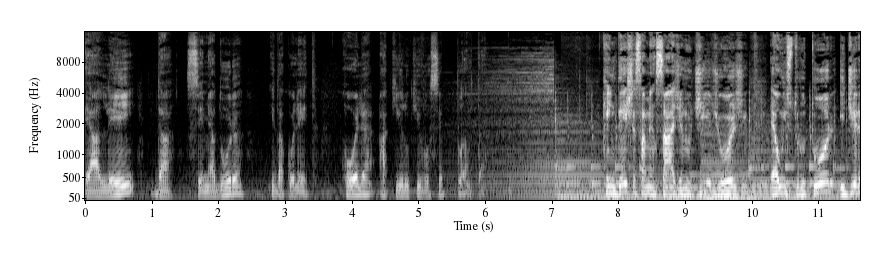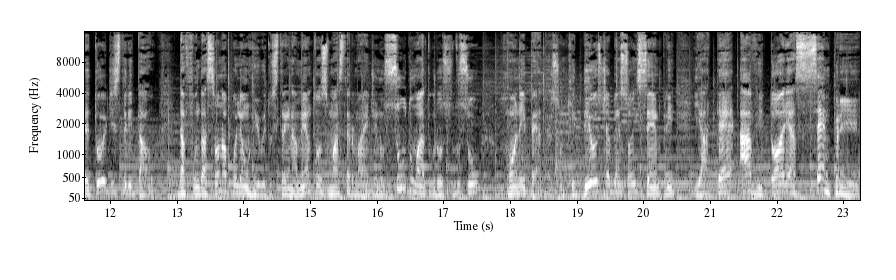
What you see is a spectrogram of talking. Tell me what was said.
é a lei da semeadura e da colheita. Colha aquilo que você planta. Quem deixa essa mensagem no dia de hoje é o instrutor e diretor distrital da Fundação Napoleão Rio e dos treinamentos Mastermind no sul do Mato Grosso do Sul, Rony Peterson. Que Deus te abençoe sempre e até a vitória sempre!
